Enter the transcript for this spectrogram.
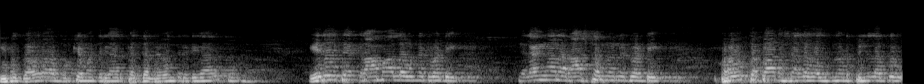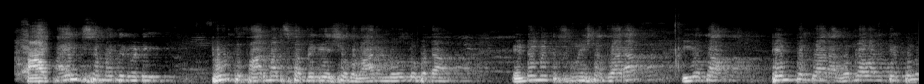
ఇది గౌరవ ముఖ్యమంత్రి గారు పెద్ద రేవంత్ రెడ్డి గారు ఏదైతే గ్రామాల్లో ఉన్నటువంటి తెలంగాణ రాష్ట్రంలో ఉన్నటువంటి ప్రభుత్వ పాఠశాలలో వెళ్తున్న పిల్లలకు ఆ ఫైల్కి సంబంధించినటువంటి పూర్తి ఫార్మాట్స్ కంప్లీట్ చేసి ఒక వారం రోజుల పడ్డ ఎండోమెంట్ కమిషన్ ద్వారా ఈ యొక్క టెంపుల్ ద్వారా గొండవాడి temple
